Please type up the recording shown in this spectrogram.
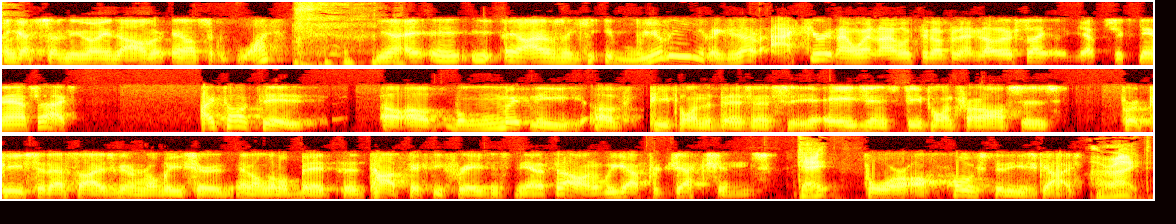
and got $70 million. And I was like, what? yeah, and, and I was like, really? Like, is that accurate? And I went and I looked it up at another site. Like, yep, 16 and a half sacks. I talked to uh, uh, a, a litany of people in the business, agents, people in front offices, for a piece that SI is going to release here in a little bit, the top 50 free agents in the NFL. And we got projections okay. for a host of these guys. All right.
